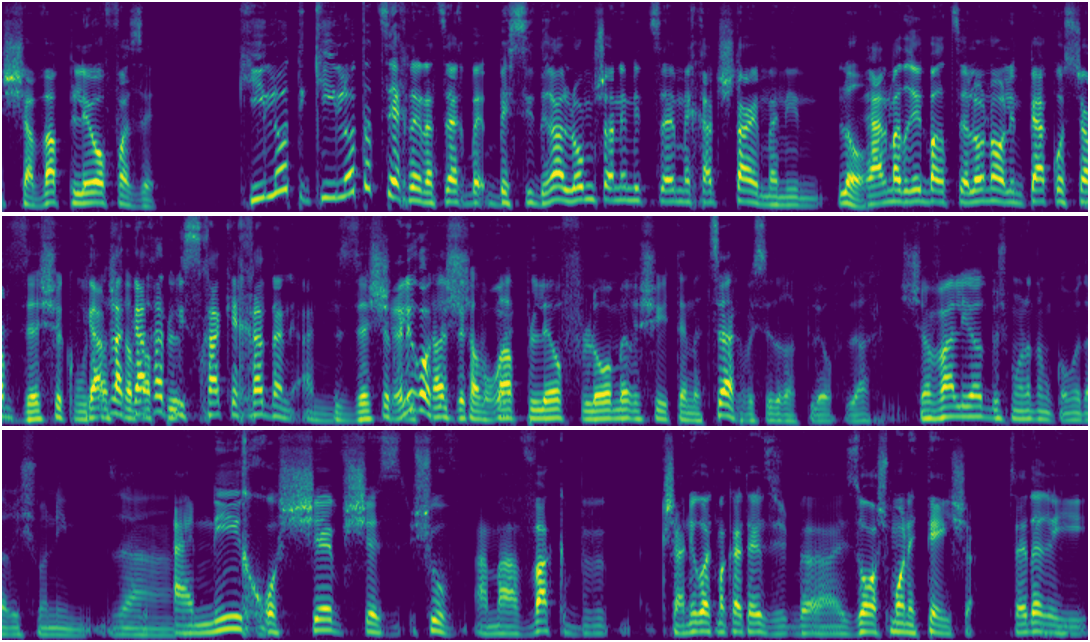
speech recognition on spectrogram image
השווה פלייאוף הזה. כי היא לא, כי היא לא תצליח לנצח ב- בסדרה, לא משנה מי תסיים 1-2, אני... לא. ריאל מדריד, ברצלונה, אולימפיאקוס שם. זה שקבוצה גם שווה לקחת פל- משחק אחד, אני... אני זה שקבוצה שווה. פלייאוף לא אומר שהיא תנצח בסדרת פלייאוף. זה אח- שווה להיות בשמונת המקומות הראשונים. זה ה... אני חושב ש... שוב, המאבק, ב... כשאני רואה את מכבי תל אביב, זה באזור ה-8-9, בסדר? היא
